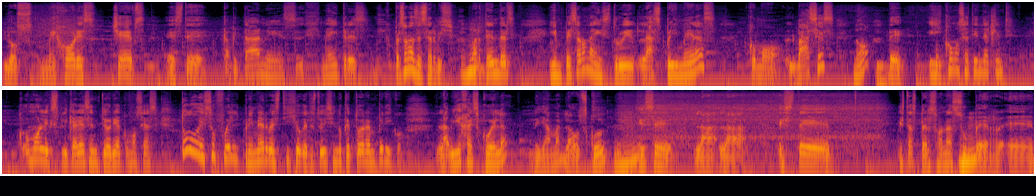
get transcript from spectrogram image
los mejores chefs, este, capitanes, neitres, personas de servicio, bartenders, y empezaron a instruir las primeras como bases, ¿no? De ¿y cómo se atiende al cliente? ¿Cómo le explicarías en teoría cómo se hace? Todo eso fue el primer vestigio que te estoy diciendo que todo era empírico. La vieja escuela, le llaman, la old school, ese, la, la, este, estas personas súper eh,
